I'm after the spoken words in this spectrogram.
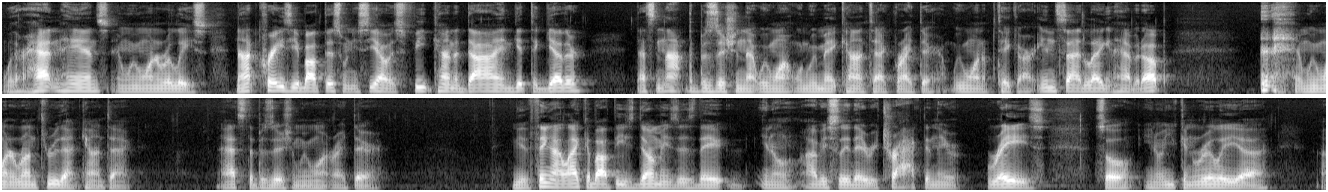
with our hat in hands and we want to release. Not crazy about this when you see how his feet kind of die and get together. That's not the position that we want when we make contact right there. We want to take our inside leg and have it up and we want to run through that contact. That's the position we want right there. The thing I like about these dummies is they, you know, obviously they retract and they raise. So, you know, you can really uh, uh,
